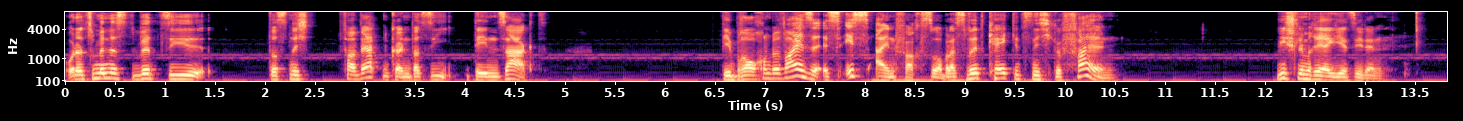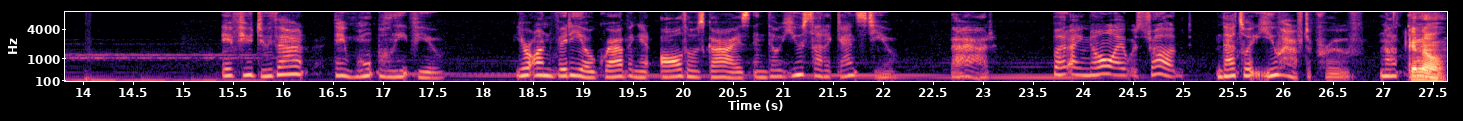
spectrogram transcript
Oder zumindest wird sie das nicht verwerten können, was sie denen sagt. Wir brauchen Beweise. Es ist einfach so, aber das wird Kate jetzt nicht gefallen. Wie schlimm reagiert sie denn? If you do that, they won't believe you. You're on video grabbing at all those guys, and they'll use that against you. Bad. But I know I was drugged. That's what you have to prove, not them. Genau.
